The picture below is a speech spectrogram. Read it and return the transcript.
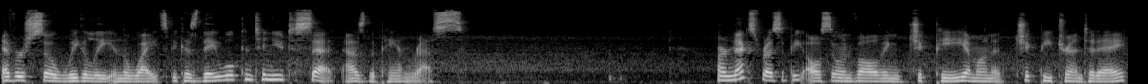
ever so wiggly in the whites because they will continue to set as the pan rests. Our next recipe, also involving chickpea, I'm on a chickpea trend today.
